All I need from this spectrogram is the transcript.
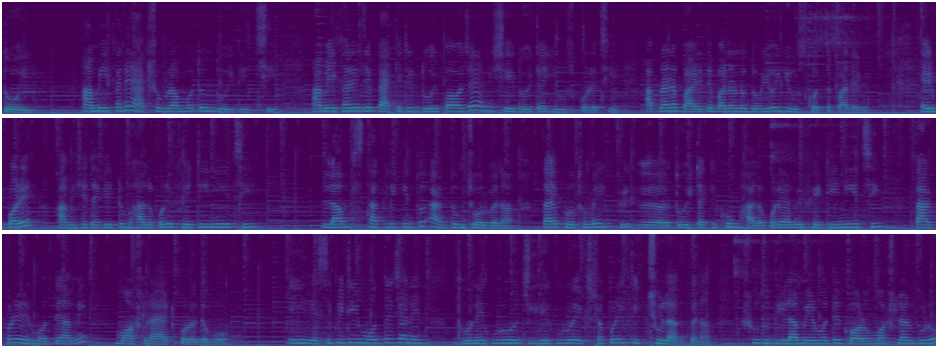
দই। আমি এখানে একশো গ্রাম মতন দই দিচ্ছি। আমি এখানে যে প্যাকেটের দই পাওয়া যায়, আমি সেই দইটা ইউজ করেছি। আপনারা বাড়িতে বানানো দইও ইউজ করতে পারেন। এরপরে আমি সেটাকে একটু ভালো করে ফেটিয়ে নিয়েছি। লাম্পস থাকলে কিন্তু একদম চলবে না। তাই প্রথমেই দইটাকে খুব ভালো করে আমি ফেটিয়ে নিয়েছি। তারপরে এর মধ্যে আমি মশলা অ্যাড করে দেবো। এই রেসিপিটির মধ্যে জানেন, ধনে গুঁড়ো, জিরে গুঁড়ো এক্সট্রা করে কিচ্ছু লাগবে না। শুধু দিলাম এর মধ্যে গরম মশলার গুঁড়ো,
